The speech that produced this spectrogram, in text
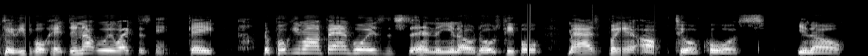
Okay, people hate, do not really like this game. Okay, the Pokemon fanboys and, you know, those people, Mad's putting it up to, of course, you know,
